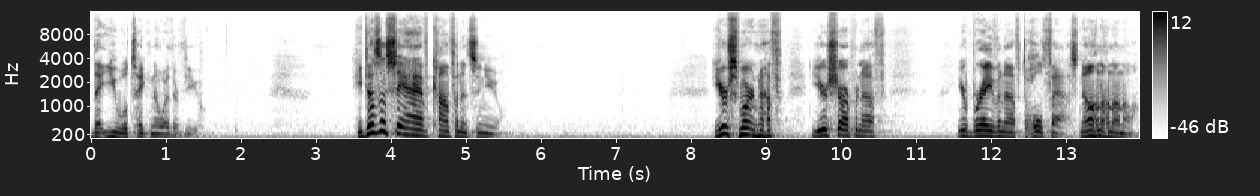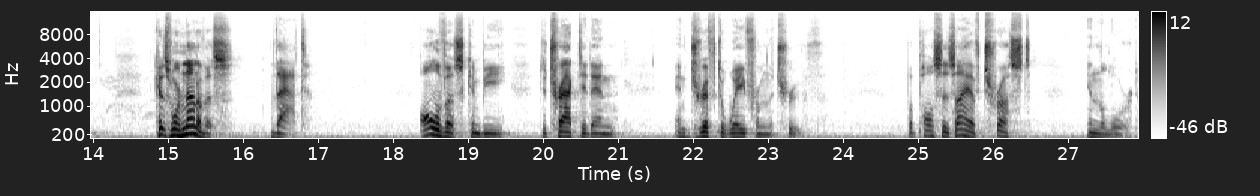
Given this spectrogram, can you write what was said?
that you will take no other view. He doesn't say, I have confidence in you. You're smart enough, you're sharp enough, you're brave enough to hold fast. No, no, no, no because we're none of us that. All of us can be detracted and, and drift away from the truth. But Paul says, I have trust in the Lord.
